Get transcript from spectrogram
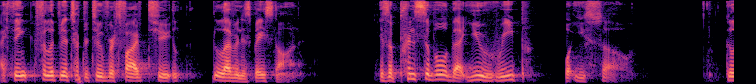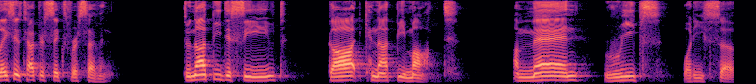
I think Philippians chapter 2, verse 5 to 11 is based on, is a principle that you reap what you sow. Galatians chapter 6, verse 7. Do not be deceived. God cannot be mocked. A man reaps what he sows.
